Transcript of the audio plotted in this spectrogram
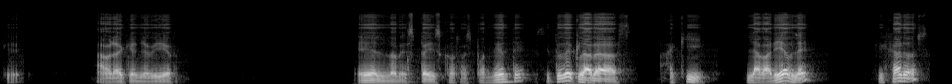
que habrá que añadir el namespace correspondiente. Si tú declaras aquí la variable, fijaros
